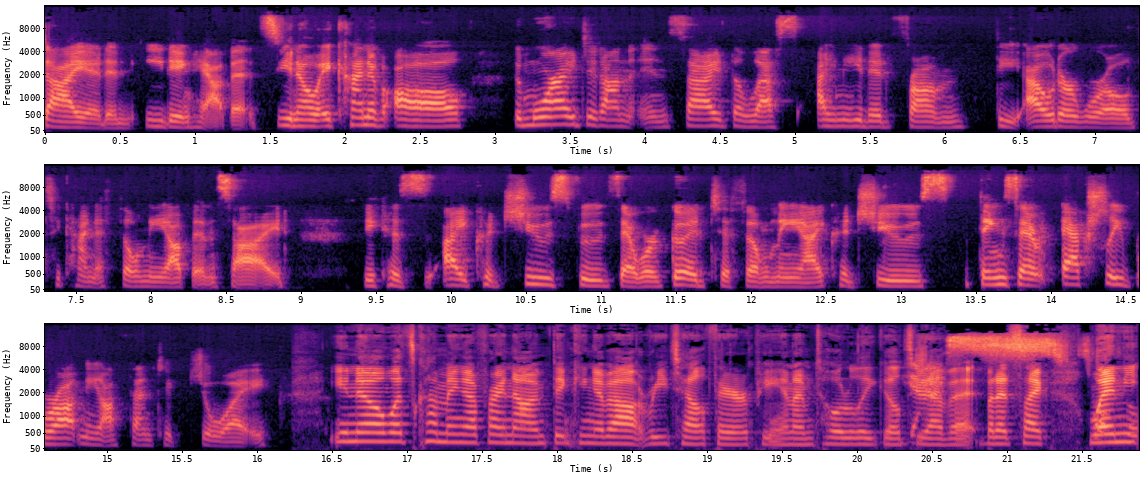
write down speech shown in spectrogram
diet and eating habits. You know, it kind of all the more I did on the inside, the less I needed from the outer world to kind of fill me up inside because I could choose foods that were good to fill me. I could choose things that actually brought me authentic joy. You know what's coming up right now? I'm thinking about retail therapy and I'm totally guilty yes, of it. But it's like when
